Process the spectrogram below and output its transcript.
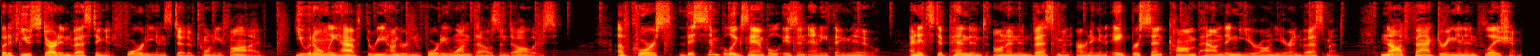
But if you start investing at 40 instead of 25, you would only have $341,000. Of course, this simple example isn't anything new, and it's dependent on an investment earning an 8% compounding year on year investment, not factoring in inflation.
